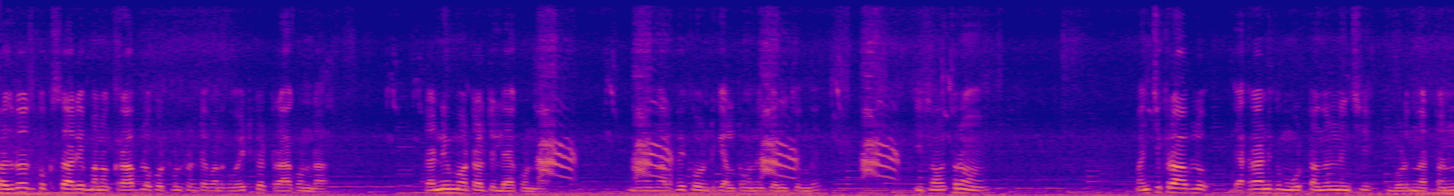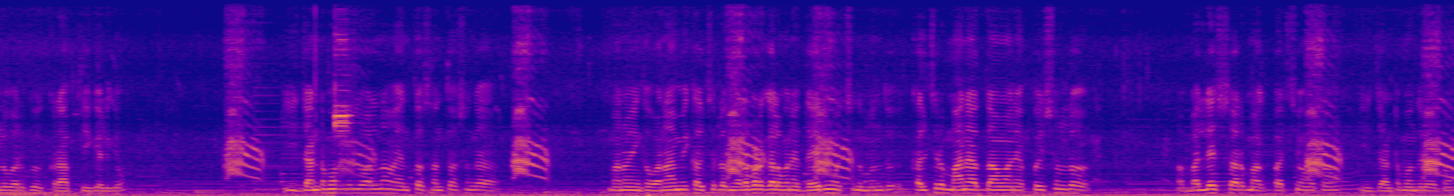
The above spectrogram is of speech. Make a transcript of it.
పది రోజులకు ఒకసారి మనం క్రాప్లో కొట్టుకుంటుంటే మనకు వైట్ కట్ రాకుండా రన్నింగ్ మోటాలిటీ లేకుండా మనం నలభై కౌంట్కి వెళ్ళటం అనేది జరుగుతుంది. ఈ సంవత్సరం మంచి క్రాప్లు ఎకరానికి మూడు టన్నుల నుంచి మూడున్నర టన్నుల వరకు క్రాప్ తీయగలిగాం. ఈ జంట మందుల వలన ఎంతో సంతోషంగా మనం ఇంకా వనామీ కల్చర్లో నిలబడగలమనే ధైర్యం వచ్చింది ముందు. కల్చర్ మానేద్దాం అనే పొజిషన్లో మల్లేష్ సార్ మాకు పరిచయం అవటం ఈ జంట మందులు ఇవ్వటం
